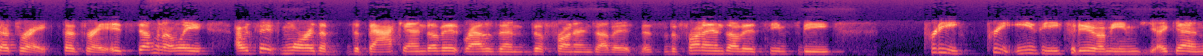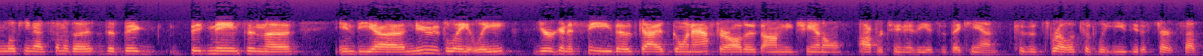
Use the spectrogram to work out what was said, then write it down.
That's right. That's right. It's definitely I would say it's more the the back end of it rather than the front end of it. This, the front end of it seems to be pretty pretty easy to do. I mean, again, looking at some of the the big big names in the in the uh, news lately, you're going to see those guys going after all those omni-channel opportunities that they can because it's relatively easy to start set,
